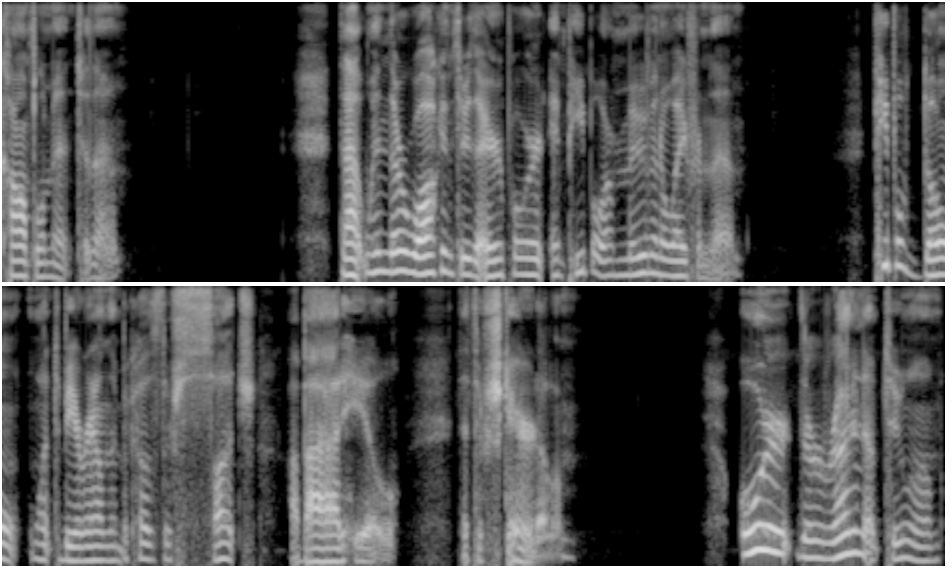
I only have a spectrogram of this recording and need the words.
compliment to them. That when they're walking through the airport and people are moving away from them, people don't want to be around them because they're such a bad heel that they're scared of them. Or they're running up to them.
